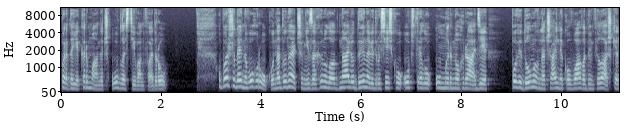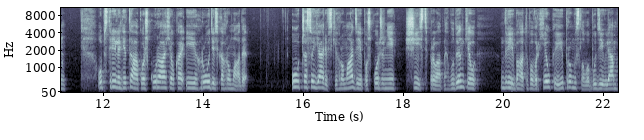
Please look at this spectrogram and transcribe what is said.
Передає керманич області Іван Федоров. У перший день нового року на Донеччині загинула одна людина від російського обстрілу у Мирнограді. Повідомив начальник ОВА Вадим Філашкін. Обстріляні також Курахівка і Гродівська громади. У Часоярівській громаді пошкоджені шість приватних будинків, дві багатоповерхівки і промислова будівля.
